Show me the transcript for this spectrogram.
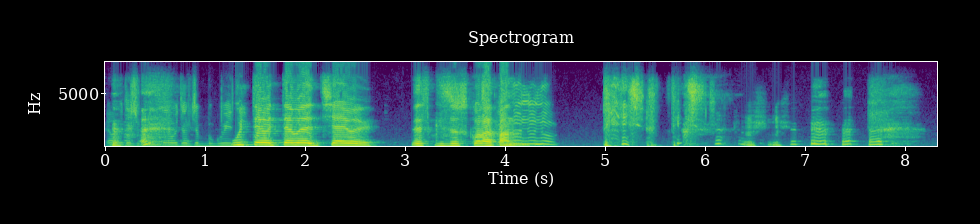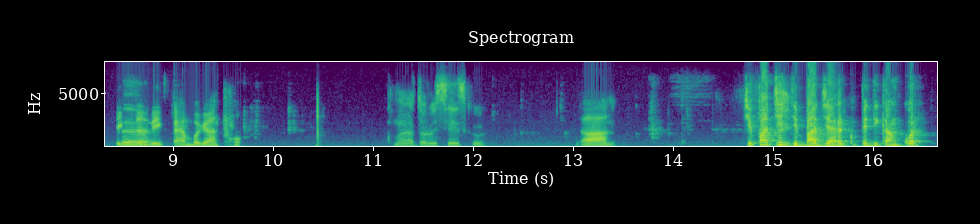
Ia uite ce uite, uite ce buguit. uite, uite, bă, ce ai, bă? Vezi că s-a scolat Nu, pan... nu, nu, nu. Pis, pis. Fix Da. în Vic, pe am băgat-o. Cum arată Rusescu. Da, Ce face? Te bagi iară cu pedica în cur?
